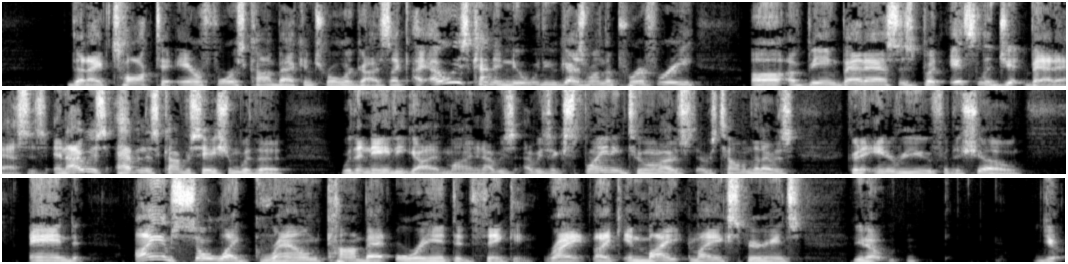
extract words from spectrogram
that I talk to Air Force combat controller guys, like I always kind of knew you guys were on the periphery uh, of being badasses, but it's legit badasses. And I was having this conversation with a with a Navy guy of mine, and I was I was explaining to him, I was I was telling him that I was going to interview you for the show, and I am so like ground combat oriented thinking, right? Like in my my experience, you know,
